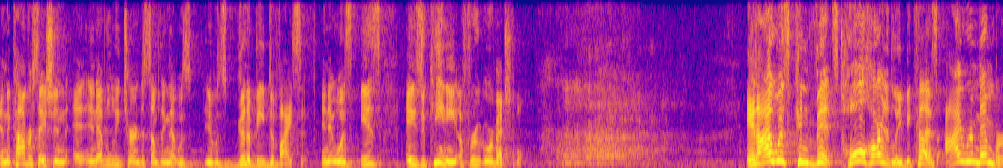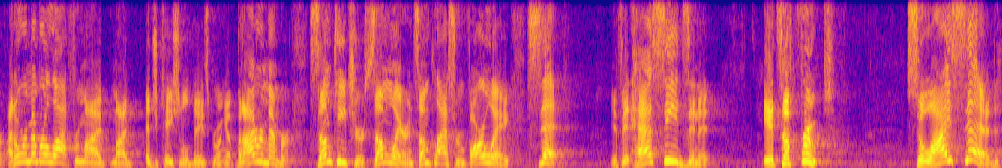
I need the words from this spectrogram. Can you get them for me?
and the conversation inevitably turned to something that was, it was going to be divisive. And it was, is a zucchini a fruit or a vegetable? and I was convinced wholeheartedly because I remember, I don't remember a lot from my, my educational days growing up, but I remember some teacher somewhere in some classroom far away said, if it has seeds in it, it's a fruit. So I said,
